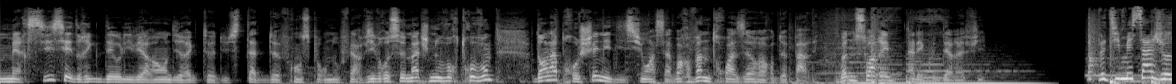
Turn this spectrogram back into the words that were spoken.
Merci Cédric De Oliveira en direct du Stade de France pour nous faire vivre ce match. Nous vous retrouvons dans la prochaine édition, à savoir 23h heure de Paris. Bonne soirée à l'écoute des RFI. Petit message aux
